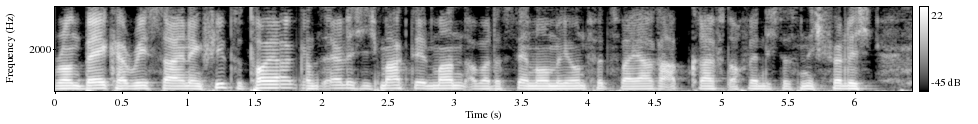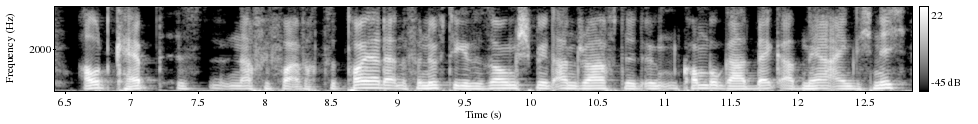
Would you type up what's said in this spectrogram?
Ron Baker Resigning viel zu teuer, ganz ehrlich, ich mag den Mann, aber dass der 9 Millionen für zwei Jahre abgreift, auch wenn dich das nicht völlig outcapped, ist nach wie vor einfach zu teuer. Der hat eine vernünftige Saison gespielt, undrafted, irgendein Combo Guard Backup, mehr eigentlich nicht.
